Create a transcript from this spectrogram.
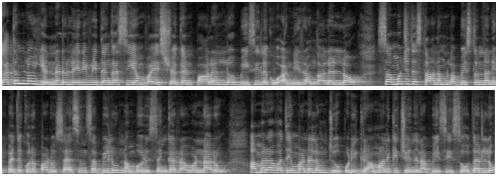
గతంలో ఎన్నడూ లేని విధంగా సీఎం వైఎస్ జగన్ పాలనలో బీసీలకు అన్ని రంగాలలో సముచిత స్థానం లభిస్తుందని పెద్దకురపాడు శాసనసభ్యులు నంబూరి శంకర్రావు అన్నారు. అమరావతి మండలం జూపుడి గ్రామానికి చెందిన బీసీ సోదరులు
